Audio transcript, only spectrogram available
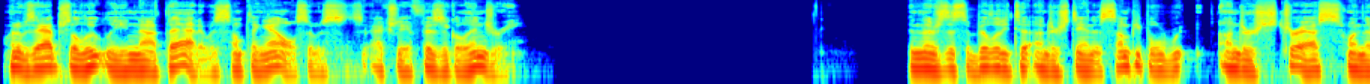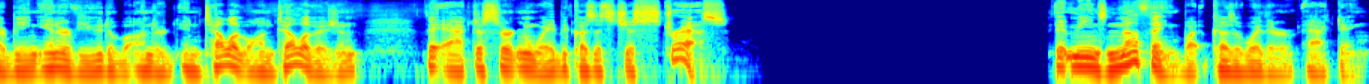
When it was absolutely not that, it was something else. It was actually a physical injury. And there's this ability to understand that some people, under stress, when they're being interviewed under, in tele, on television, they act a certain way because it's just stress. It means nothing because of the way they're acting.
